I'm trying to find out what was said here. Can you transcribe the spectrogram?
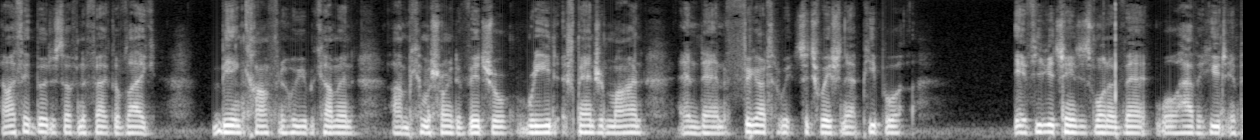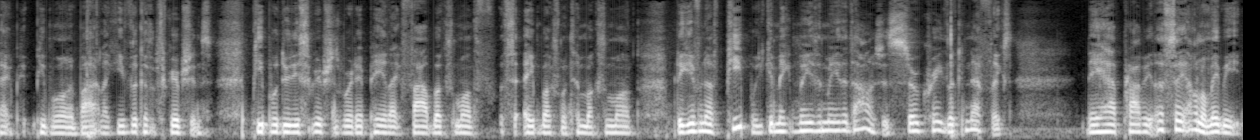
And I say build yourself in the fact of like being confident who you're becoming, um, become a strong individual, read, expand your mind, and then figure out the situation that people, if you could change this one event, will have a huge impact. People want to buy it. Like, if you look at subscriptions, people do these subscriptions where they pay like five bucks a month, eight bucks a month, ten bucks a month. But they give enough people, you can make millions and millions of dollars. It's so crazy. Look at Netflix. They have probably, let's say, I don't know, maybe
